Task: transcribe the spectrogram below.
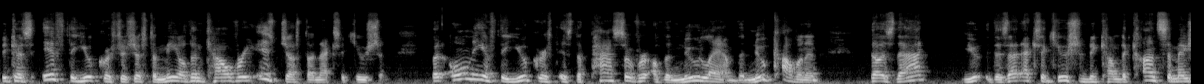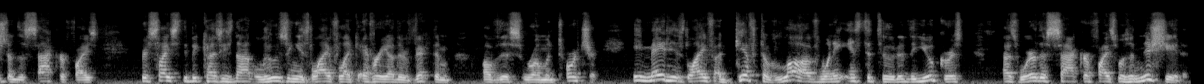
Because if the Eucharist is just a meal, then Calvary is just an execution. But only if the Eucharist is the Passover of the new Lamb, the new covenant, does that you, does that execution become the consummation of the sacrifice, precisely because he's not losing his life like every other victim of this Roman torture. He made his life a gift of love when he instituted the Eucharist as where the sacrifice was initiated.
